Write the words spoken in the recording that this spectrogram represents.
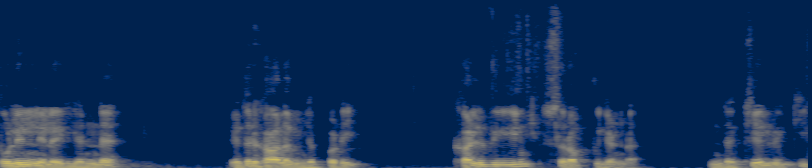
தொழில்நிலை என்ன? எதிர்காலம் எப்படி? கல்வியின் சிறப்பு என்ன? இந்த கேள்விக்கு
